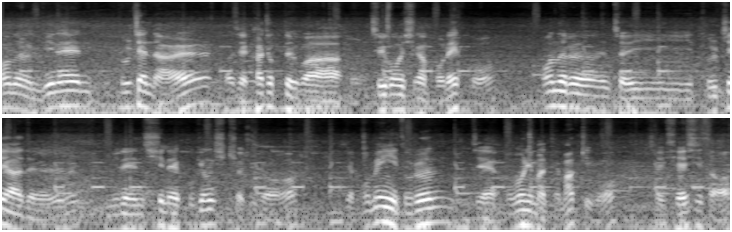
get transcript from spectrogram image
오늘 미넨 둘째 날 어제 가족들과 즐거운 시간 보냈고 오늘은 저희 둘째 아들 미넨 시내 구경시켜주러 이제 꼬맹이 둘은 이제 어머님한테 맡기고 저희 셋이서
